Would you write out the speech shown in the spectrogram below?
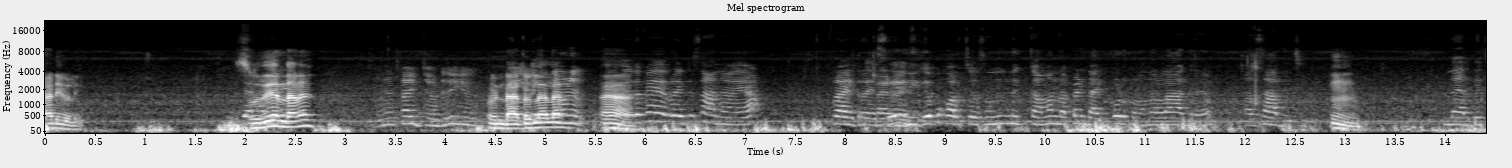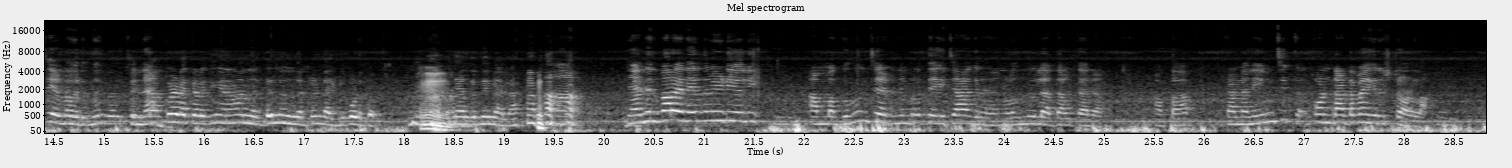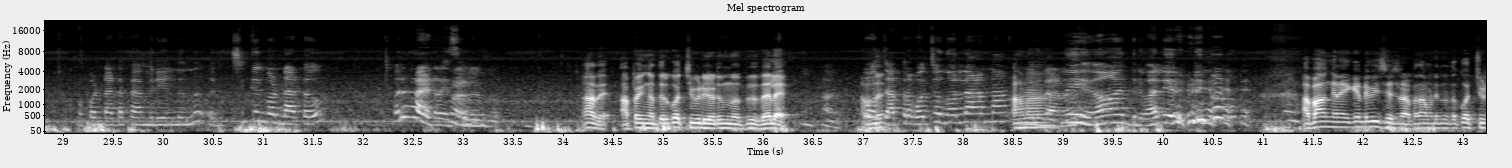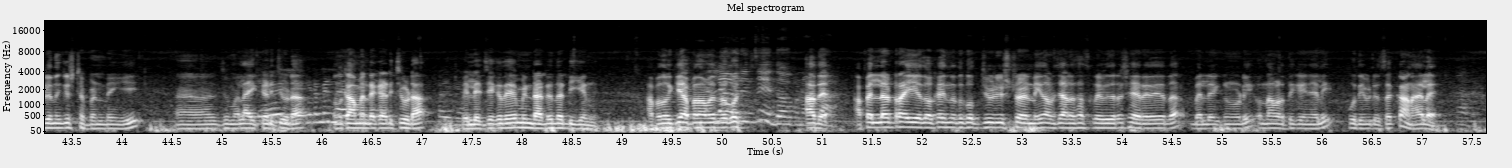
അടിപൊളി. സുധി എന്താണ്? ഉണ്ടായിട്ടില്ലല്ലോ? ആ. ഫ്രൈഡ് റൈസ് എനിക്ക് കുറച്ച് ദിവസം നിക്കാൻ വന്നപ്പോ ഉണ്ടാക്കി കൊടുക്കണം എന്നുള്ള ആഗ്രഹം. അത് സാധിച്ചു. നേരത്തെ ചെയ്യണമായിരുന്നു. പിന്നെ അപ്പൊ ഇടക്കിടക്ക് ഞാൻ വന്നിട്ട് നിന്നിട്ട് ഉണ്ടാക്കി കൊടുക്കും. ഞങ്ങൾക്ക് തിന്നല്ല. ആ, ഞാനിത് പറയണായിരുന്നു വീഡിയോയിൽ അമ്മക്കും ചേട്ടനും പ്രത്യേകിച്ച് ആഗ്രഹങ്ങളൊന്നും ഇല്ലാത്ത ആൾക്കാരാണ്. അപ്പൊ കണ്ണനെയും ചിക്കൻ കൊണ്ടാട്ടം ഭയങ്കര ഇഷ്ടമുള്ള. അപ്പൊ കൊണ്ടാട്ട ഫാമിലിയിൽ നിന്ന് ഒരു ചിക്കൻ കൊണ്ടാട്ടവും ഒരു ഫ്രൈഡ് റൈസും. അതെ അപ്പൊ ഇങ്ങനത്തെ ഒരു കൊച്ചു വീഡിയോ ഇതല്ലേ അപ്പൊ അങ്ങനെയൊക്കെ എന്റെ വിശേഷം അപ്പൊ നമ്മുടെ ഇന്നത്തെ കൊച്ചു വീഡിയോ നിങ്ങൾക്ക് ഇഷ്ടപ്പെട്ടുണ്ടെങ്കിൽ ചുമ്മാ ലൈക്ക് അടിച്ചുവിടാ. ഒന്ന് കമന്റ് ഒക്കെ അടിച്ചുവിടാ. വലിയ വലിയച്ചൊക്കെ മിണ്ടാണ്ട് തട്ടിക്കുന്നു അപ്പൊ നോക്കി അപ്പൊ നമ്മൾ അതെ അപ്പൊ എല്ലാം ട്രൈ ചെയ്തൊക്കെ. ഇന്നത്തെ കുറച്ച് വീഡിയോ ഇഷ്ടമുണ്ടെങ്കിൽ നമ്മുടെ ചാനൽ സബ്സ്ക്രൈബ് ചെയ്ത് ഷെയർ ചെയ്ത ബെല്ലൈക്കും കൂടി ഒന്ന് അമർത്തി കഴിഞ്ഞാൽ പുതിയ വീഡിയോസ് ഒക്കെ കാണാം അല്ലേ?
